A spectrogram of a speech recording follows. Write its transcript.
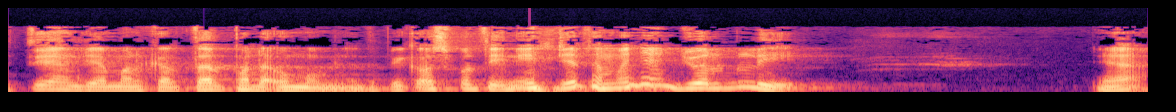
Itu yang dia marketer pada umumnya. Tapi kalau seperti ini, dia namanya jual beli. Ya,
